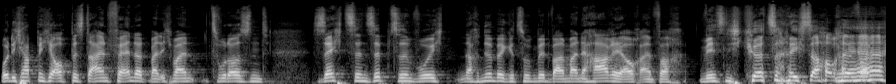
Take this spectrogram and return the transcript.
Und ich habe mich ja auch bis dahin verändert. Ich meine, 2016, 17, wo ich nach Nürnberg gezogen bin, waren meine Haare auch einfach wesentlich kürzer. Und ich sah auch einfach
